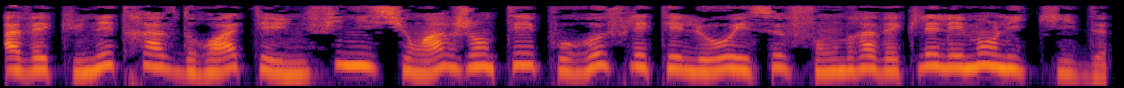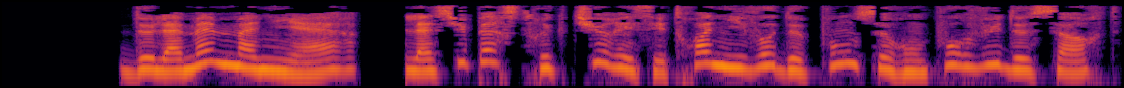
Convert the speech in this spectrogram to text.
avec une étrave droite et une finition argentée pour refléter l'eau et se fondre avec l'élément liquide. De la même manière, la superstructure et ses trois niveaux de pont seront pourvus de sorte,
